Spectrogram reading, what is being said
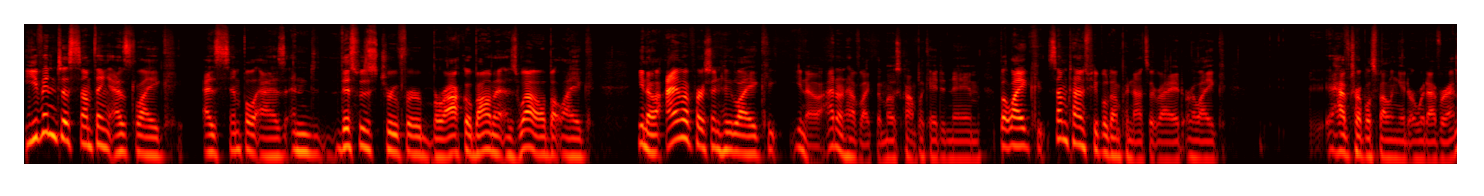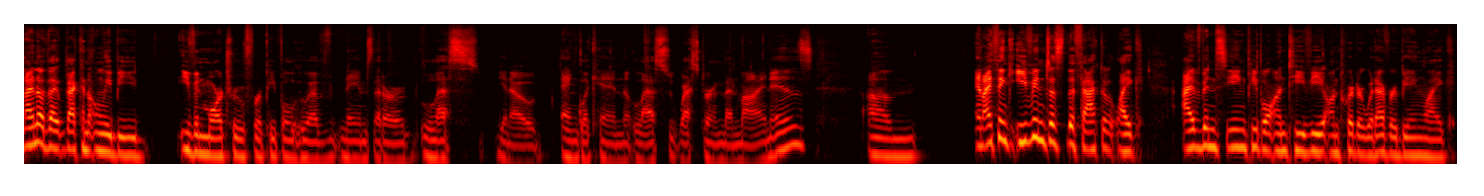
even just something as like as simple as and this was true for Barack Obama as well but like you know I'm a person who like you know I don't have like the most complicated name but like sometimes people don't pronounce it right or like have trouble spelling it or whatever. And I know that that can only be even more true for people who have names that are less you know Anglican less western than mine is um and I think even just the fact of like I've been seeing people on TV on Twitter whatever being like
